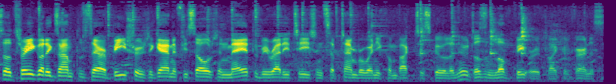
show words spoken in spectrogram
So three good examples there. Beetroot again, if you sow it in May, it will be ready to eat in September when you come back to school. And who doesn't love beetroot? Like in fairness.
